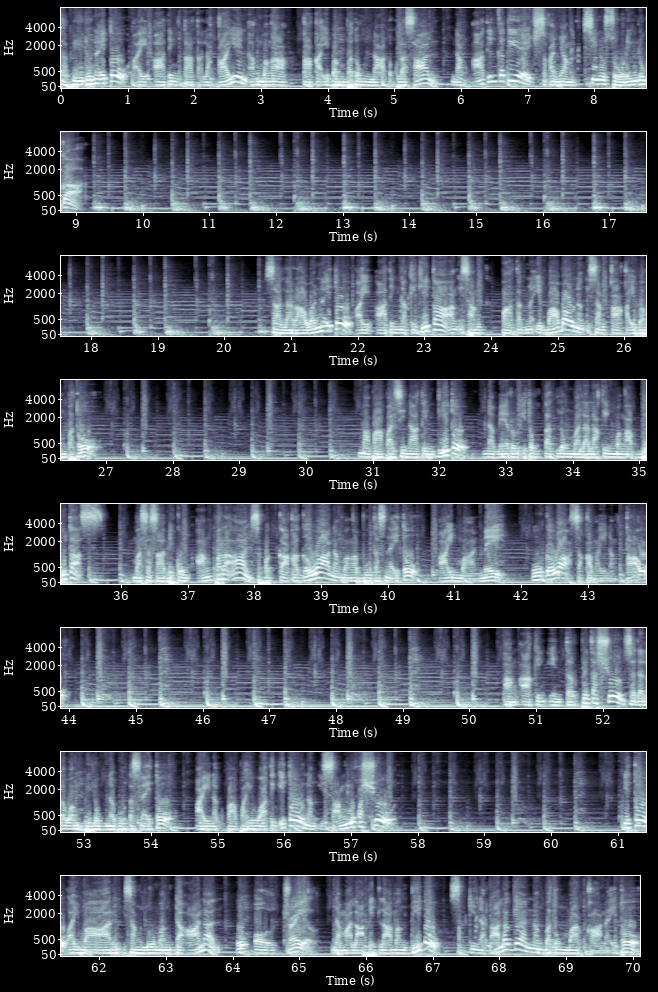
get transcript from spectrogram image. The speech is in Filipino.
Sa video na ito ay ating tatalakayin ang mga kakaibang batong natuklasan ng ating ka-TH sa kanyang sinusuring lugar. Sa larawan na ito ay ating nakikita ang isang patag na ibabaw ng isang kakaibang bato. Mapapansin natin dito na meron itong tatlong malalaking mga butas. Masasabi kong ang paraan sa pagkakagawa ng mga butas na ito ay man-made o gawa sa kamay ng tao. Ang aking interpretasyon sa dalawang bilog na butas na ito ay nagpapahiwatig ito ng isang lokasyon. Ito ay maaaring isang lumang daanan o old trail na malapit lamang dito sa kinalalagyan ng batong marka na ito.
